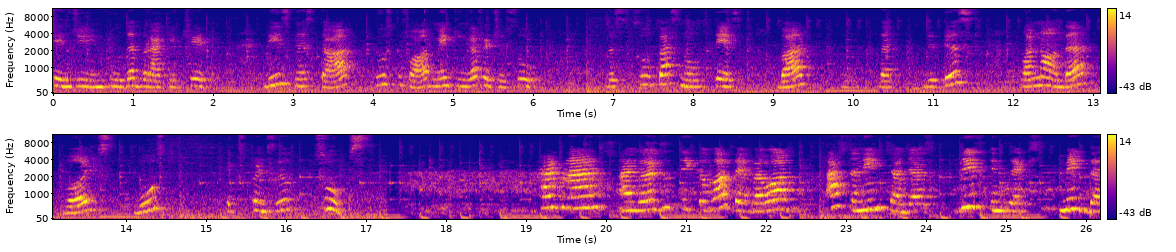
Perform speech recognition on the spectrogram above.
changes into the bracket shape. These nests are used for making a fish soup. The soup has no taste, but that it is one of the world's most expensive soups. Hi friends, I'm going to speak about paper wasp. As the name suggests, these insects make the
